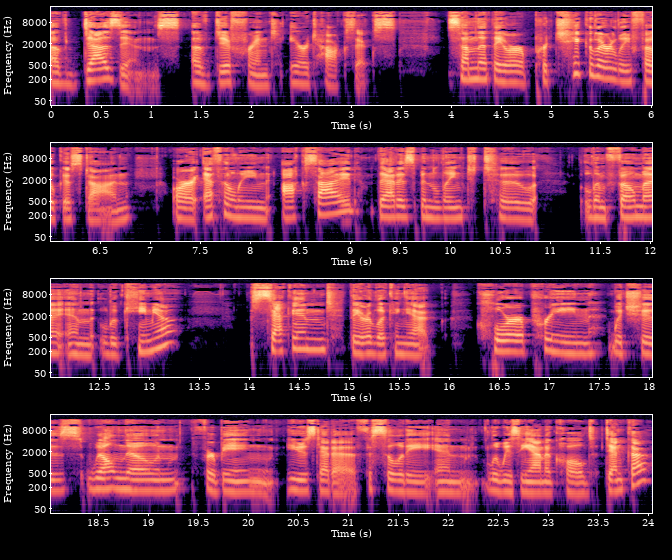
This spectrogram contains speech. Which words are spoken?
of dozens of different air toxics. Some that they are particularly focused on are ethylene oxide, that has been linked to lymphoma and leukemia. Second, they are looking at chloroprene, which is well known for being used at a facility in Louisiana called Denka.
